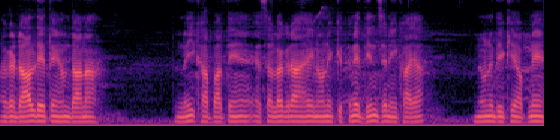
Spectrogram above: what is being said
अगर डाल देते हैं हम दाना तो नहीं खा पाते हैं। ऐसा लग रहा है इन्होंने कितने दिन से नहीं खाया। इन्होंने देखिए अपने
